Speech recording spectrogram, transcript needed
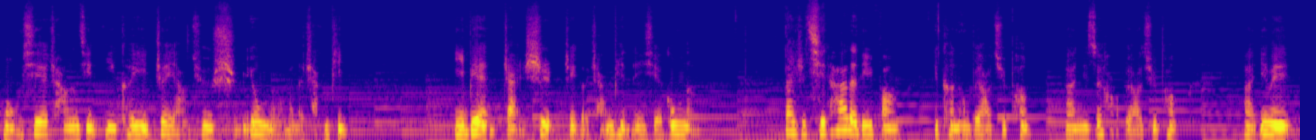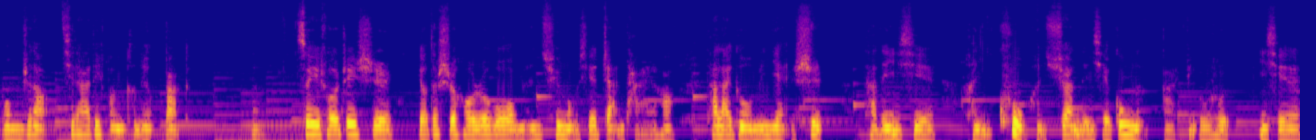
某些场景你可以这样去使用我们的产品，以便展示这个产品的一些功能。但是其他的地方你可能不要去碰啊，你最好不要去碰啊，因为我们知道其他地方可能有 bug 啊，所以说这是有的时候，如果我们去某些展台哈，他来给我们演示他的一些。很酷、很炫的一些功能啊，比如说一些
